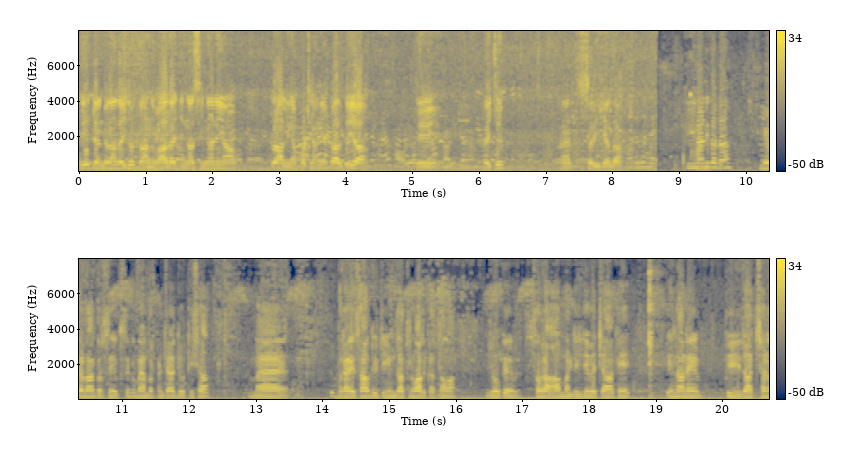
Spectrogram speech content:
ਇਹ ਡੰਗਰਾਂ ਦਾ ਇਥੋਂ ਧੰਨਵਾਦ ਆ ਜਿੰਨਾ ਸਿੰਘਾਂ ਨੇ ਆ ਟਰਾਲੀਆਂ, ਪੱਠਿਆਂ ਦੀਆਂ ਘੱਲਦੇ ਆ। ਤੇ ਇੱਥੇ ਅਹ, ਸਰੀ ਜਾਂਦਾ। ਕੀ ਨਾਂ ਜੀ ਤੁਹਾਡਾ? ਮੇਰਾ ਨਾਮ ਗੁਰਸੇਵਕ ਸਿੰਘ ਮੈਂਬਰ ਪੰਚਾਇਤ ਜੋਤੀਸ਼ਾ ਮੈਂ ਬਰਾਏ ਸਾਹਿਬ ਦੀ ਟੀਮ ਦਾ ਧੰਨਵਾਦ ਕਰਦਾ ਵਾਂ ਜੋ ਕਿ ਸਭਰਾ ਮੰਡੀ ਦੇ ਵਿੱਚ ਆ ਕੇ ਇਹਨਾਂ ਨੇ ਵੀ ਰਾਸ਼ਨ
